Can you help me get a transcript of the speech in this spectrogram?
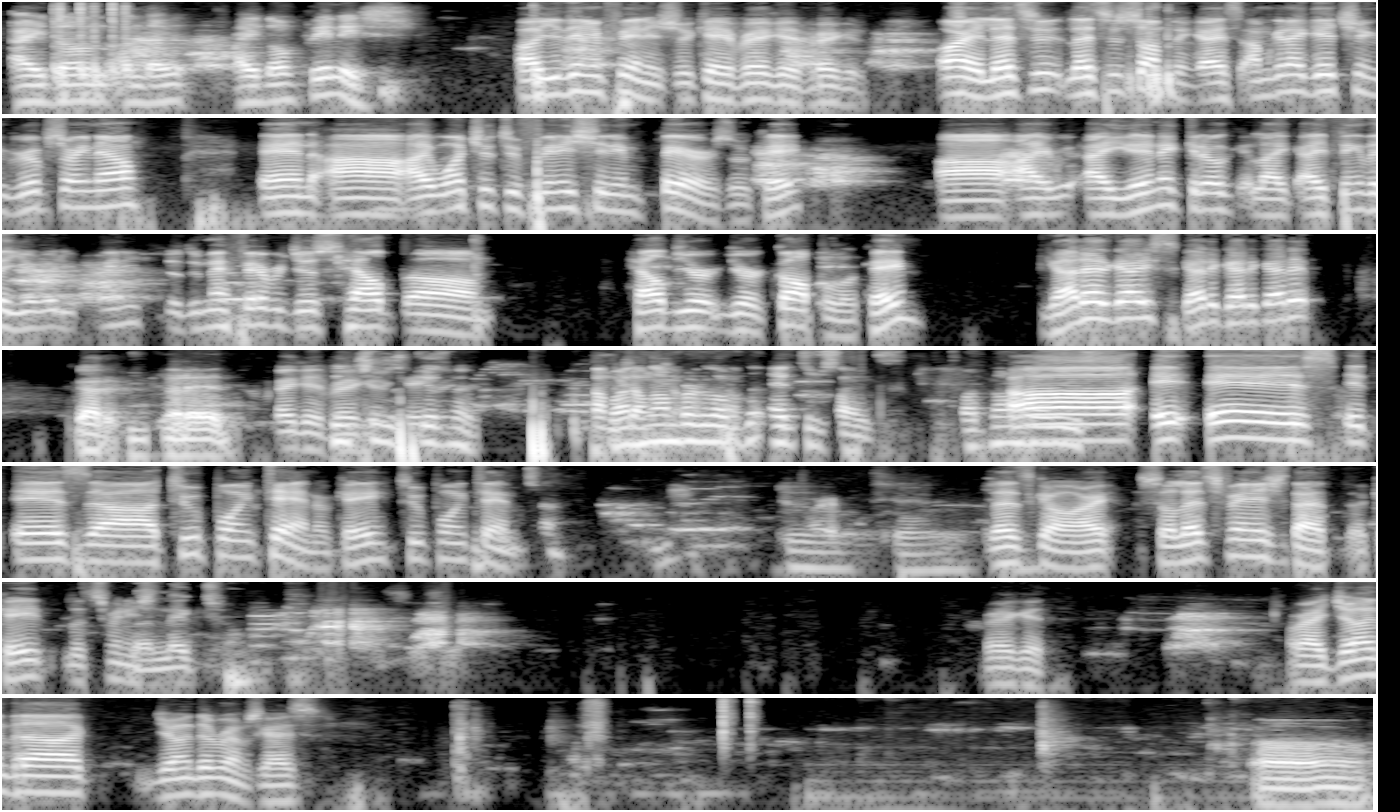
I don't under, I don't finish. Oh, you didn't finish. Okay, very good, very good. All right, let's do let's do something, guys. I'm gonna get you in groups right now, and uh, I want you to finish it in pairs. Okay. Uh, I Irene creo like I think that you already finished. So do me a favor, just help um help your your couple. Okay. Got it, guys. Got it. Got it. Got it. Got it. Got it. Very good. Very good. Okay. excuse me. Come, What come, come. number of the exercise? What number Uh, it is it is uh 2.10. Okay, 2.10. Let's go. All right. So let's finish that. Okay. Let's finish. the lecture? Very good. All right, join the join the rooms, guys. Uh,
